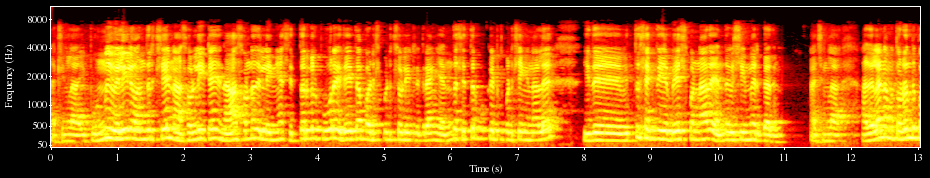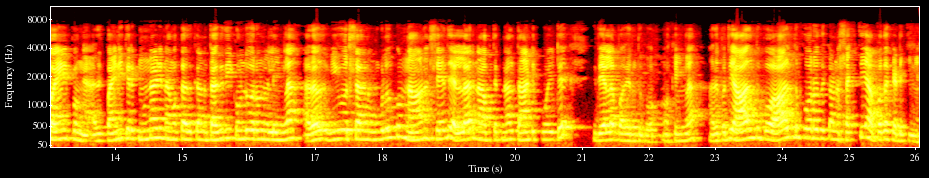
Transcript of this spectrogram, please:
ஆச்சுங்களா? இப்ப உண்மை வெளியில வந்துருச்சு. நான் சொல்லிட்டேன். நான் சொன்னது இல்லைங்க. சித்தர்கள் பூரா இதே தான் படிச்சு படிச்சு சொல்லிட்டு இருக்கிறாங்க. எந்த சித்தர் புக் எடுத்து படிச்சீங்கனாலும் இது வித்து சக்தியை பேஸ் பண்ணாத எந்த விஷயமே இருக்காதுங்க. ஆச்சுங்களா? அதெல்லாம் நம்ம தொடர்ந்து பயணிப்போங்க. அது பயணிக்கிறதுக்கு முன்னாடி நமக்கு அதுக்கான தகுதி கொண்டு வரணும் இல்லைங்களா? அதாவது வியூவர்ஸ் ஆன உங்களுக்கும் நானும் சேர்ந்து எல்லாரும் நாற்பத்தெட்டு நாள் தாண்டி போயிட்டு இதையெல்லாம் பகிர்ந்துக்குவோம். ஓகேங்களா? அதை பத்தி ஆழ்ந்து போ ஆழ்ந்து போறதுக்கான சக்தி அப்பதான் கிடைக்குங்க.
